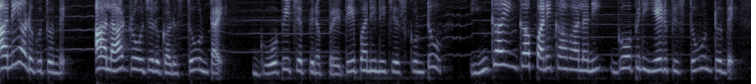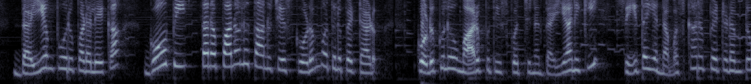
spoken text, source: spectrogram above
అని అడుగుతుంది. అలా రోజులు గడుస్తూ ఉంటాయి. గోపి చెప్పిన ప్రతి పనిని చేసుకుంటూ ఇంకా ఇంకా పని కావాలని గోపిని ఏడిపిస్తూ ఉంటుంది. దయ్యం పోరు పడలేక గోపి తన పనులు తాను చేసుకోవడం మొదలుపెట్టాడు. కొడుకులో మార్పు తీసుకొచ్చిన దయ్యానికి సీతయ్య నమస్కారం పెట్టడంతో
